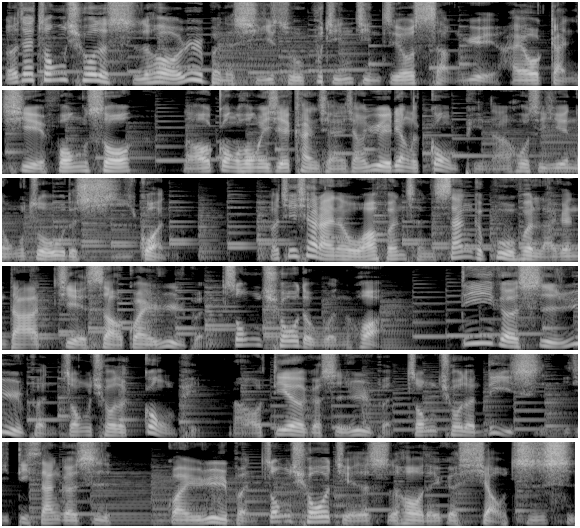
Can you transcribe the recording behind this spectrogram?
而在中秋的时候，日本的习俗不仅仅只有赏月，还有感谢丰收，然后供奉一些看起来像月亮的贡品啊，或是一些农作物的习惯。而接下来呢，我要分成三个部分来跟大家介绍关于日本中秋的文化。第一个是日本中秋的贡品，然后第二个是日本中秋的历史，以及第三个是关于日本中秋节的时候的一个小知识。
